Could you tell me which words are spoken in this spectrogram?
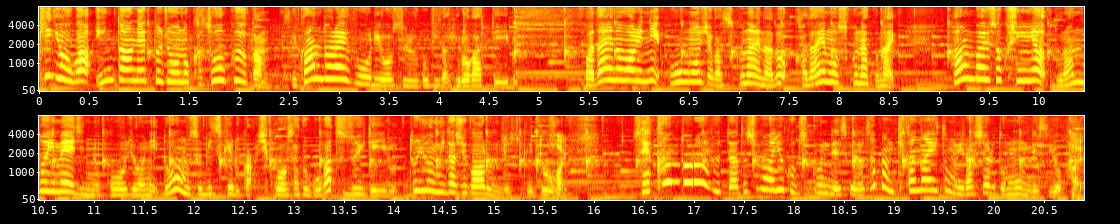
企業がインターネット上の仮想空間セカンドライフを利用する動きが広がっている。話題の割に訪問者が少ないなど課題も少なくない。販売促進やブランドイメージの向上にどう結びつけるか試行錯誤が続いている。という見出しがあるんですけど、はい。セカンドライフって私はよく聞くんですけど多分聞かない人もいらっしゃると思うんですよ。はい。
